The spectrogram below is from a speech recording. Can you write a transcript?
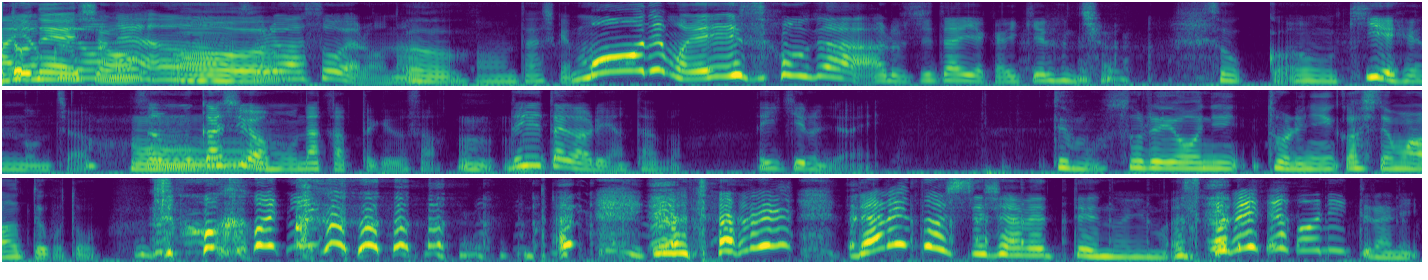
ントネーション。ね。うんうん。それはそうやろうな、ううん確かに。もうでも映像がある時代やからいけるんちゃう、そっか。うん、消えへんのんちゃう？それ昔はもうなかったけどさ。うん。データがあるやん多分。でいけるんじゃない？でもそれ用に取りに行かしてもらうってこと？どこに？今誰誰として喋ってんの今？それ用にって何？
